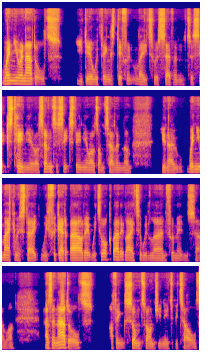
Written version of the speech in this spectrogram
when you're an adult, you deal with things differently to a seven to 16 year old. Seven to 16 year olds, I'm telling them, you know, when you make a mistake, we forget about it, we talk about it later, we learn from it, and so on. As an adult, I think sometimes you need to be told,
